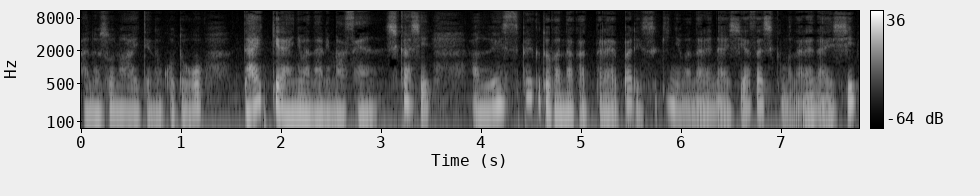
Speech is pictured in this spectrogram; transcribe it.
あのその相手のことを大嫌いにはなりません。しかしあのリスペクトがなかったらやっぱり好きにはなれないし優しくもなれないし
